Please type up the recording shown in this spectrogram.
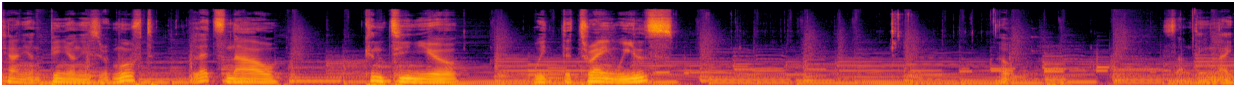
Canyon pinion is removed. Let's now continue with the train wheels. Oh, something like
